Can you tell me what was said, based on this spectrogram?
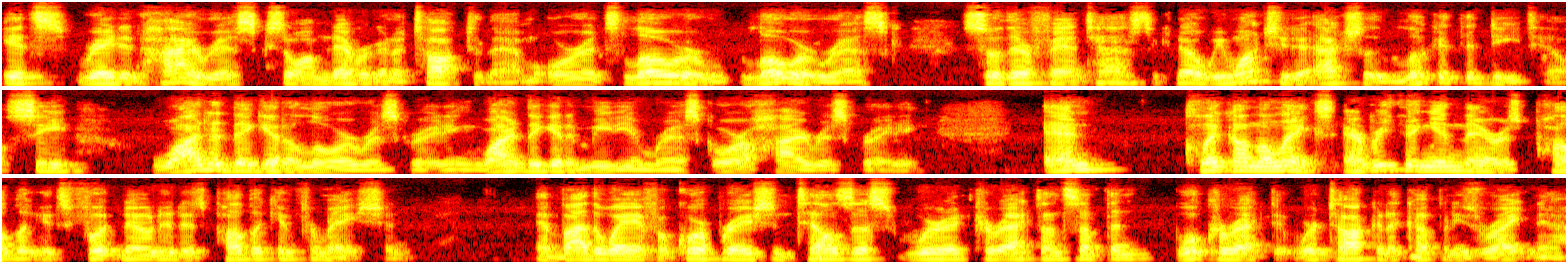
it's rated high risk, so I'm never going to talk to them, or it's lower lower risk, so they're fantastic. No, we want you to actually look at the details. See why did they get a lower risk rating? Why did they get a medium risk or a high risk rating? And click on the links. Everything in there is public. It's footnoted. It's public information. And by the way, if a corporation tells us we're incorrect on something, we'll correct it. We're talking to companies right now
